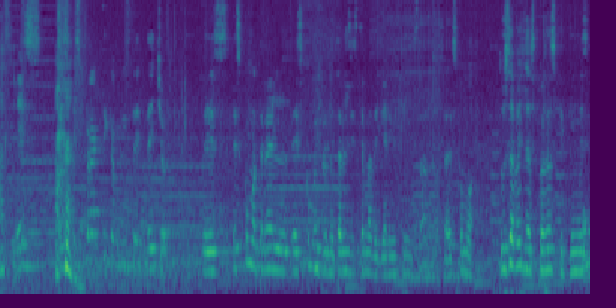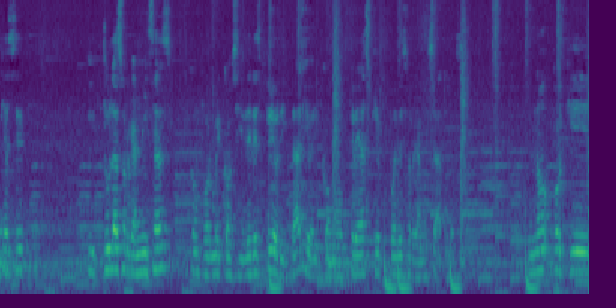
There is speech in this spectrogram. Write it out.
hazlo. Es, es, es prácticamente, de hecho, es, es como tener, el- es como implementar el sistema de Getting Things Done. O sea, es como tú sabes las cosas que tienes que hacer y tú las organizas conforme consideres prioritario y como creas que puedes organizarlas. No, porque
